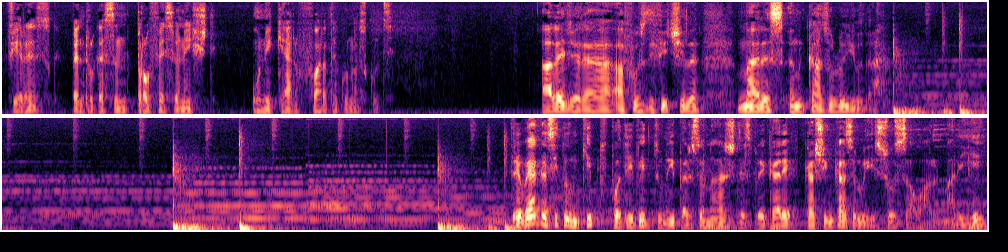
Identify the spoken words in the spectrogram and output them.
Firesc, pentru că sunt profesioniști, unii chiar foarte cunoscuți. Alegerea a fost dificilă, mai ales în cazul lui Iuda. Trebuia găsit un chip potrivit unui personaj despre care, ca și în cazul lui Isus sau al Mariei,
